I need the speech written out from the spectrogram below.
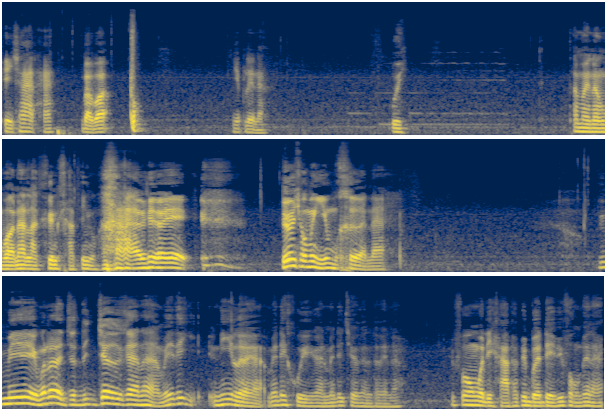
เพลงชาติฮะ แบบว่า เงียบเลยนะ อุ้ยทำไมน้องบอลน่ารักขึ้นครับพี่งูพี่เอกพี่ไม่ชมอย่างนี้ผมเขินนะพี่เมฆเมื่อไหรจะได้เจอกันอะ ไม่ได้นี่เลยอะ ไม่ได้คุยกัน ไม่ได้เจอกันเลยนะ พี่ฟงสวัสดีครับแฮปปี้เบิร์ดเดย์พี่ฟงด้วยนะ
